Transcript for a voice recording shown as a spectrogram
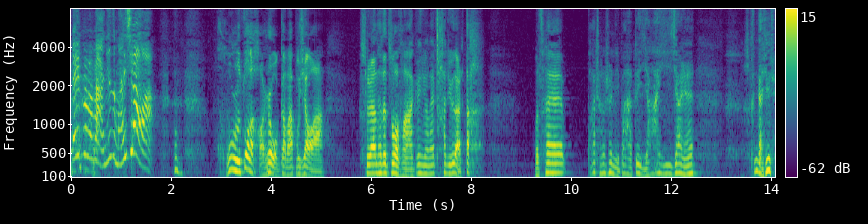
哎，爸爸爸，您怎么还笑啊？胡叔做了好事，我干嘛不笑啊？虽然他的做法跟原来差距有点大，我猜八成是你爸对杨阿姨一家人很感兴趣。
